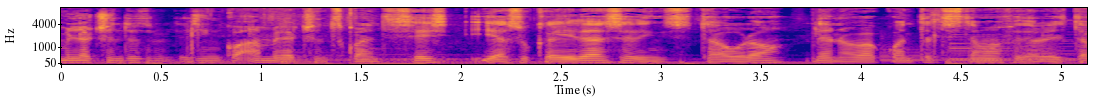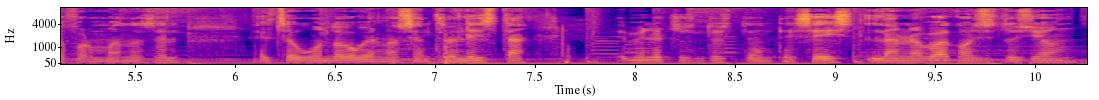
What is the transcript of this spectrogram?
1835 a 1846 y a su caída se instauró de nueva cuenta el sistema federalista formándose el, el, segundo gobierno centralista. En 1876 la nueva constitución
